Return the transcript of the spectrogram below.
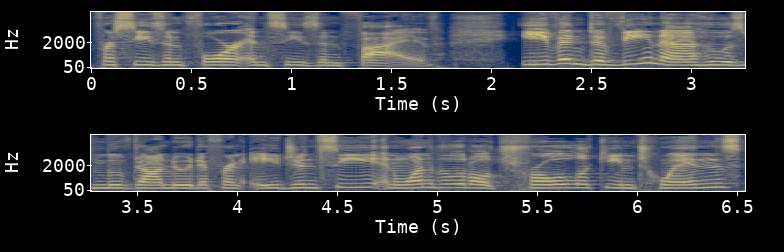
for season four and season five. Even Davina, who has moved on to a different agency, and one of the little troll looking twins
